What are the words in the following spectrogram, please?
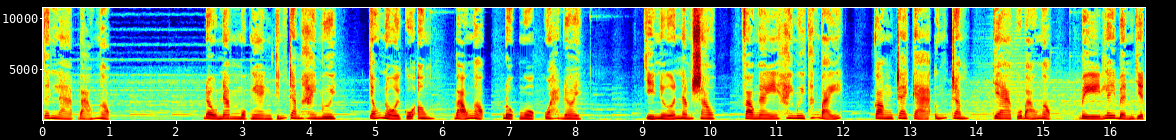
tên là Bảo Ngọc. Đầu năm 1920, cháu nội của ông, Bảo Ngọc, đột ngột qua đời. Chỉ nửa năm sau, vào ngày 20 tháng 7, con trai cả ứng trâm, cha của Bảo Ngọc, bị lây bệnh dịch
